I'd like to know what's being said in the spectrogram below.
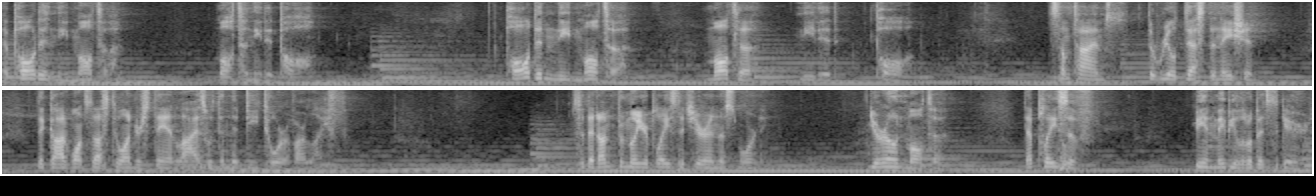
that Paul didn't need Malta? Malta needed Paul. Paul didn't need Malta, Malta needed Paul. Sometimes the real destination that God wants us to understand lies within the detour of our life. So, that unfamiliar place that you're in this morning, your own Malta, that place of being maybe a little bit scared,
